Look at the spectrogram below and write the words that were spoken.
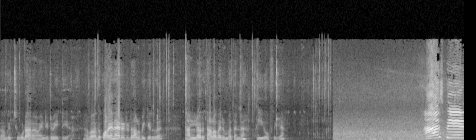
നമുക്ക് ചൂടാറാൻ വേണ്ടിയിട്ട് വെയിറ്റ് ചെയ്യാം. അപ്പോൾ അത് കുറേ നേരം ഇട്ടിട്ട് തിളപ്പിക്കരുത്. നല്ലൊരു തള വരുമ്പോൾ തന്നെ തീ ഓഫ് ചെയ്യാം. ആസ്പിൻ!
